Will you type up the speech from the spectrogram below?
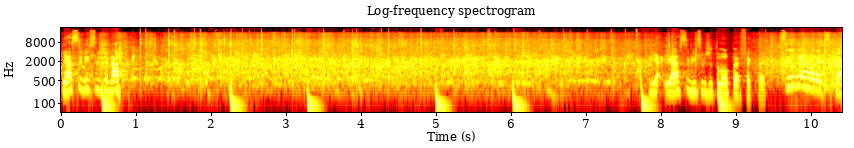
ja si myslím, že na... Ja, ja si myslím, že to bolo perfektné. Silvia Horecká.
